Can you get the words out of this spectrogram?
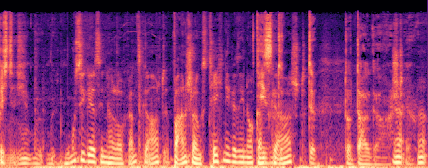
Richtig. Musiker sind halt auch ganz gearscht, Veranstaltungstechniker sind auch Die ganz to gearscht. to total gearscht. Ja,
